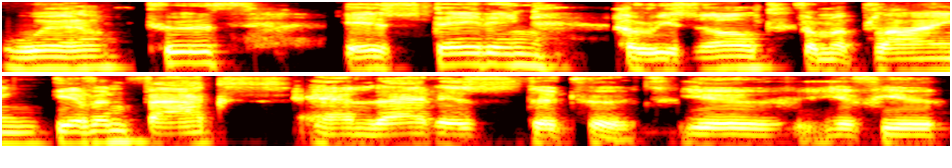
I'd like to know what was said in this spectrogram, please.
well, truth is stating a result from applying given facts, and that is the truth. You, if you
